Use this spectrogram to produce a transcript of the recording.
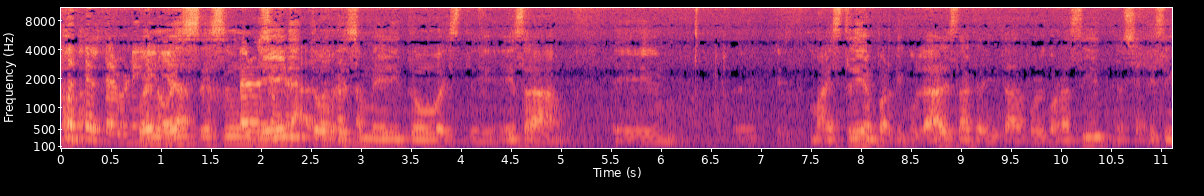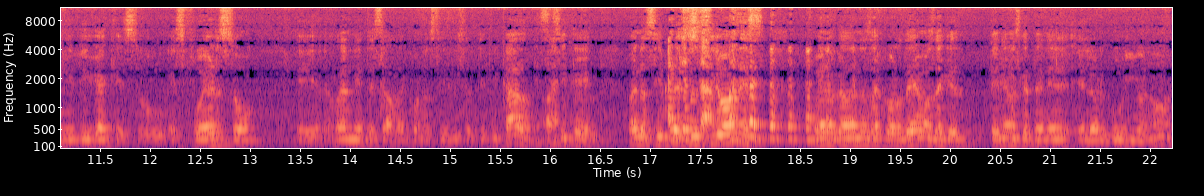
el término Bueno, es, es, un mérito, es un mérito, este, esa eh, maestría en particular está acreditada por el CONACYT y significa que su esfuerzo realmente está reconocido y certificado. Así que, bueno, sin presunciones, bueno, cuando nos acordemos de que tenemos que tener el orgullo, ¿no?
